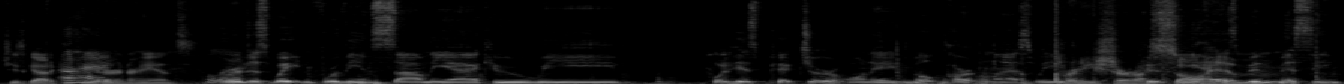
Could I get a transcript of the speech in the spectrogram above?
She's got a computer hey. in her hands. Hello. We're just waiting for the Insomniac who we put his picture on a milk carton last week Pretty sure I because he saw has him. been missing.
